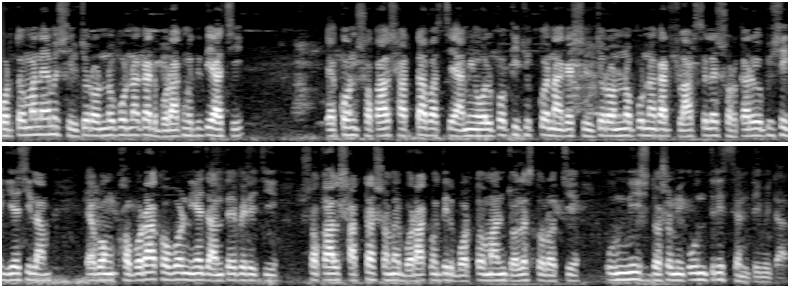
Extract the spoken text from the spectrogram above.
বর্তমানে আমি শিলচর অন্নপূর্ণাঘাট বরাক নদীতে আছি। এখন সকাল সাতটা বাজছে, আমি অল্প কিছুক্ষণ আগে শিলচর অন্নপূর্ণাঘাট ফ্লাড সেলের সরকারি অফিসে গিয়েছিলাম এবং খবরাখবর নিয়ে জানতে পেরেছি সকাল সাতটার সময় বরাক নদীর বর্তমান জলস্তর হচ্ছে উনিশ দশমিক উনত্রিশ সেন্টিমিটার।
